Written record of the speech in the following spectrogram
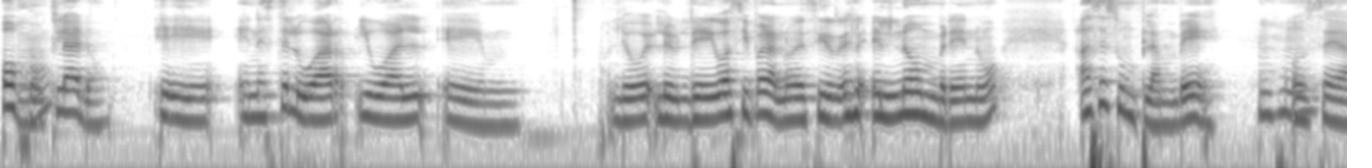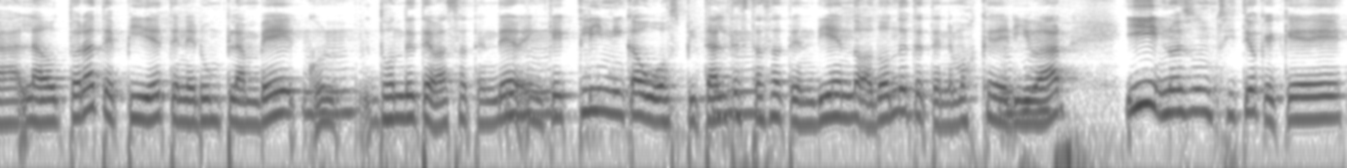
Ojo, claro, eh, en este lugar igual, em, le, digo así para no decir el, nombre, ¿no? Haces un plan B. O sea, la doctora te pide tener un plan B, con dónde te vas a atender, en qué clínica u hospital te estás atendiendo, a dónde te tenemos que derivar. Y no es un sitio que quede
